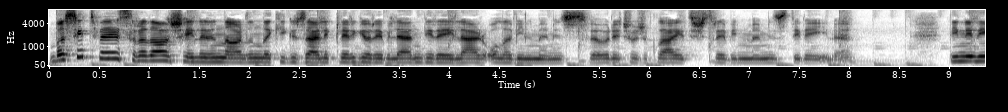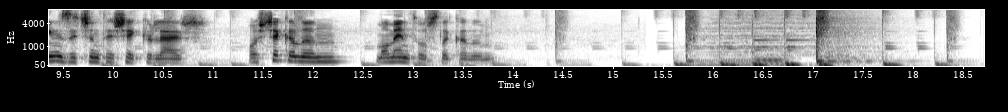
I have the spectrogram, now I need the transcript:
Basit ve sıradan şeylerin ardındaki güzellikleri görebilen bireyler olabilmemiz ve öyle çocuklar yetiştirebilmemiz dileğiyle. Dinlediğiniz için teşekkürler. Hoşçakalın. Momentos'la kalın.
